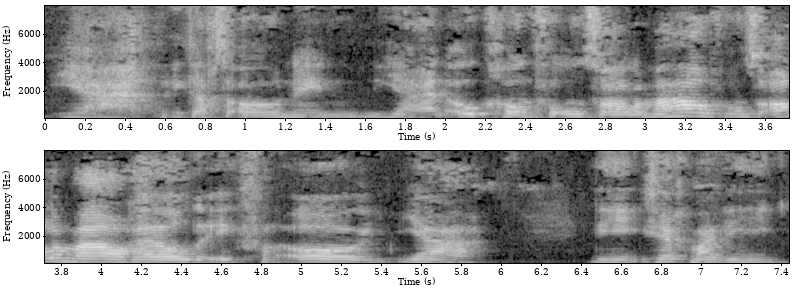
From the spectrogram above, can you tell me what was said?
ja, ik dacht, oh nee, ja, en ook gewoon voor ons allemaal. Voor ons allemaal huilde ik van, oh ja, die, zeg maar, die,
